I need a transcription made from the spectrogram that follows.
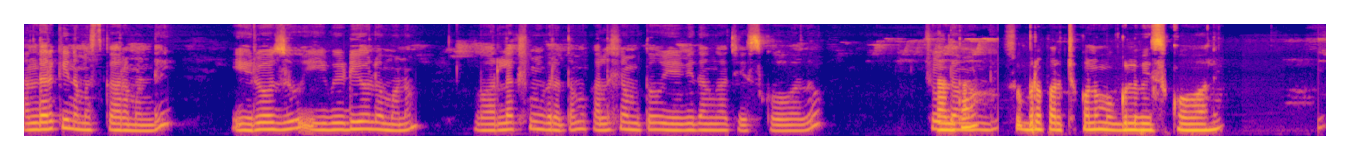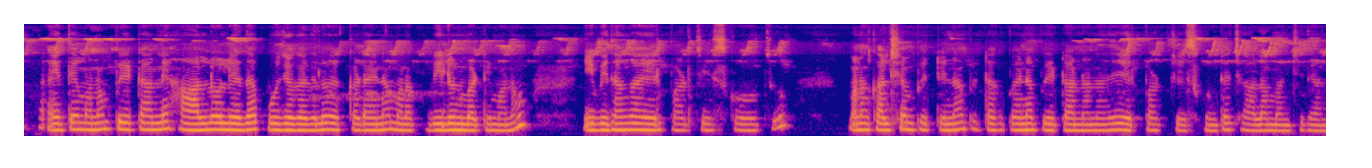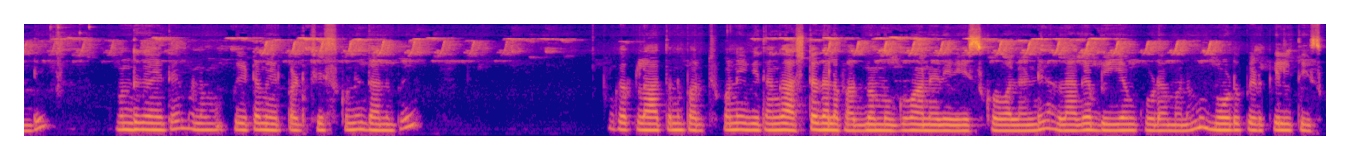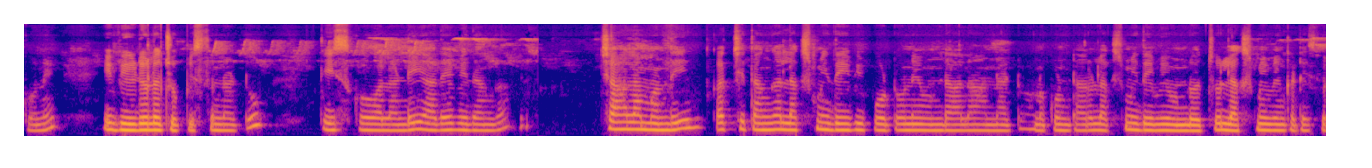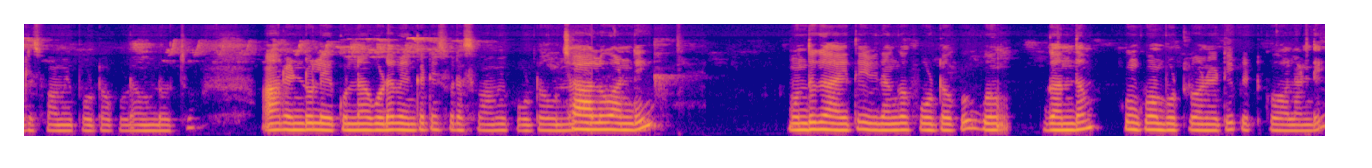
అందరికీ నమస్కారం అండి ఈరోజు ఈ వీడియోలో మనం వరలక్ష్మి వ్రతం కలశంతో ఏ విధంగా చేసుకోవాలో చూద్దామండి. శుభ్రపరచుకొని ముగ్గులు వేసుకోవాలి. అయితే మనం పీఠాన్ని హాల్లో లేదా పూజ గదిలో ఎక్కడైనా మనకు వీలుని బట్టి మనం ఈ విధంగా ఏర్పాటు చేసుకోవచ్చు. మనం కలశం పెట్టినా పెట్టకపోయినా పీఠాన్ని అనేది ఏర్పాటు చేసుకుంటే చాలా మంచిది అండి ముందుగా అయితే మనం పీఠం ఏర్పాటు చేసుకుని దానిపై ఒక క్లాత్ను పరుచుకొని ఈ విధంగా అష్టదళ పద్మ ముగ్గు అనేది వేసుకోవాలండి. అలాగే బియ్యం కూడా మనము మూడు పిడికిలు తీసుకొని ఈ వీడియోలో చూపిస్తున్నట్టు తీసుకోవాలండి. అదేవిధంగా చాలామంది ఖచ్చితంగా లక్ష్మీదేవి ఫోటోనే ఉండాలా అన్నట్టు అనుకుంటారు. లక్ష్మీదేవి ఉండొచ్చు లక్ష్మీ వెంకటేశ్వర స్వామి ఫోటో కూడా ఉండొచ్చు. ఆ రెండు లేకున్నా కూడా వెంకటేశ్వర స్వామి ఫోటో ఉన్న చాలు అండి. ముందుగా అయితే ఈ విధంగా ఫోటోకు గంధం కుంకుమ బొట్లు అనేటివి పెట్టుకోవాలండి.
